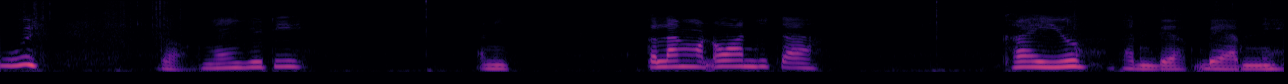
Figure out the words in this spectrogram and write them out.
อุ้ยดอกไงอยู่ดิ อันนี้กำลังอ่อนๆอยู่จ้ะไข่อยู่พันแบบแบบนี้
